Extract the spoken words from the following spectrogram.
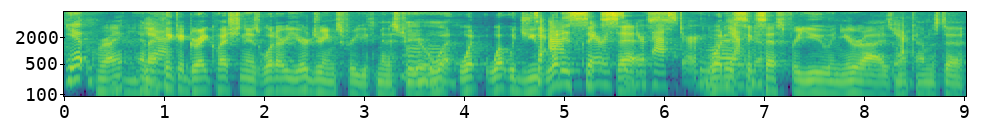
Yep. Right. And I think a great question is, what are your dreams for youth ministry, or what what what would you? To what is ask their success? senior pastor. What is Yeah. success for you in your eyes when Yeah. it comes to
